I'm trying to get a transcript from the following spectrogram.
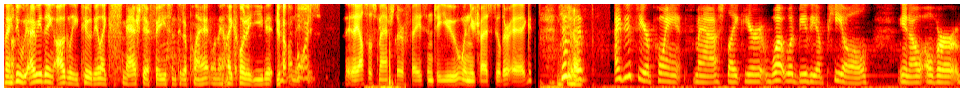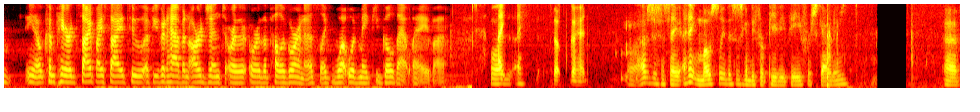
They do everything ugly too. They like smash their face into the plant when they like go to eat it. You have a And they also smash their face into you when you try to steal their egg. Does it- I do see your point, Smash. Like, your what would be the appeal, you know, over you know, compared side by side to if you could have an Argent or or the Pelagornis. Like, what would make you go that way? But Well, I, I, oh, go ahead. Well, I was just gonna say, I think mostly this is gonna be for PvP for scouting. Uh,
